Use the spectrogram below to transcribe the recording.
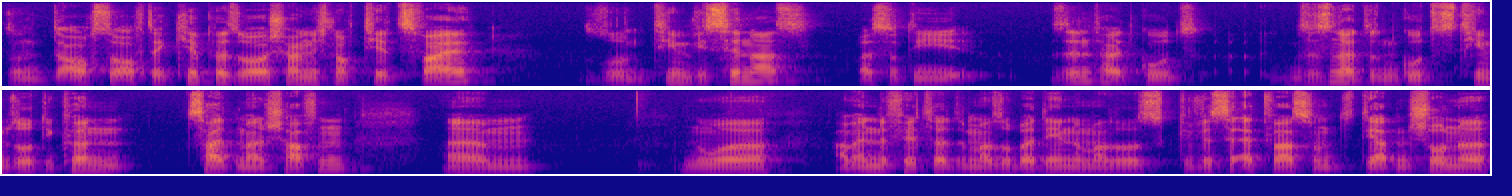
so auch so auf der Kippe, so wahrscheinlich noch Tier 2, so ein Team wie Sinners, weißt du, die sind halt gut das ist halt ein gutes Team so, die können es halt mal schaffen. Ähm, nur am Ende fehlt halt immer so bei denen immer so das gewisse Etwas und die hatten schon eine,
